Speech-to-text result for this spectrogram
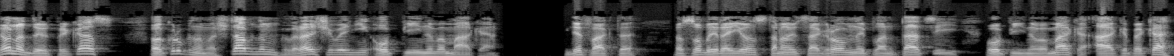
он отдает приказ о крупномасштабном выращивании опийного мака. Де-факто особый район становится огромной плантацией опийного мака, а КПК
